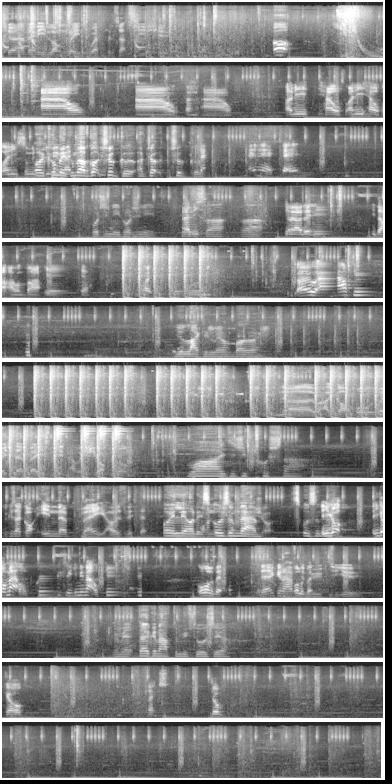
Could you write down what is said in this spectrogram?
Don't have any long range weapons. That's the issue. Oh! Ow. Ow and ow. I need health. I need health. I need someone Oh, to come here, come here. I've got kit. chug gun. I've got chug gun. Get in here, get in. What do you need? What do you need? I Here's need- that, that. Yeah, I don't need, need that. I want that. Yeah, yeah. Right. Oh, Alfie. You're lagging, Leon, by the way. No, I got all the way to their base and didn't have a shotgun Why did you push that? Because I got in the bait. I was lit- Oi, Leon, it's one us and them. shot. It's us and You them. got, you got metal. Quickly, give me metal. All of it. They're gonna have All to of it. move to you. Wait a minute, They're gonna have to move towards here. Go. Next. Jump.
